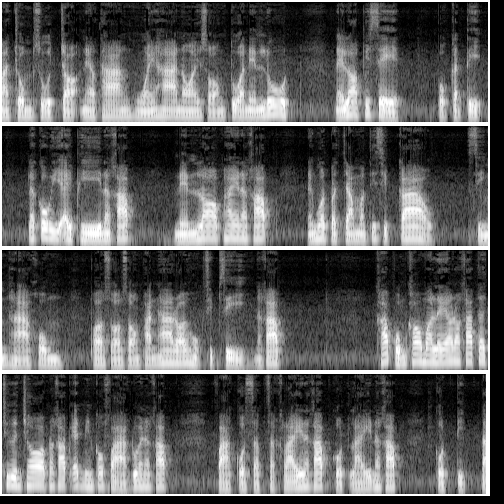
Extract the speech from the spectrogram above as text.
มาชมสูตรเจาะแนวทางหวยฮานอย 2 ตัวเน้นรูด ในรอบพิเศษ ปกติ และก็ VIP นะครับ เน้นรอบให้นะครับ ในงวดประจำวันที่ 19 สิงหาคม พศ 2564 นะครับ ครับผมเข้ามาแล้วนะครับ ถ้าชื่นชอบนะครับแอดมินก็ฝากด้วยนะครับ ฝากกด Subscribe นะครับ กดไลค์นะครับ กดติดต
